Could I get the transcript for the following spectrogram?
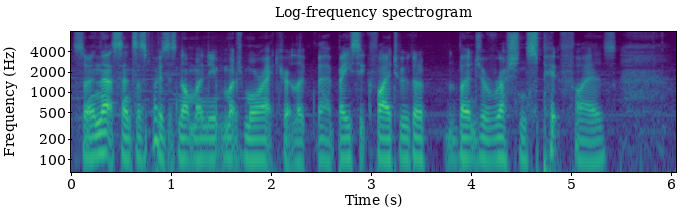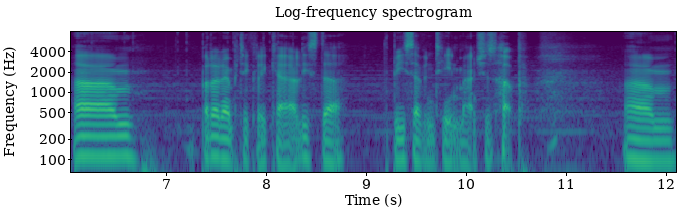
So in that sense, I suppose it's not much more accurate. Look, that basic fighter, we've got a bunch of Russian Spitfires. Um, but I don't particularly care. At least uh, the B-17 matches up. Um,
